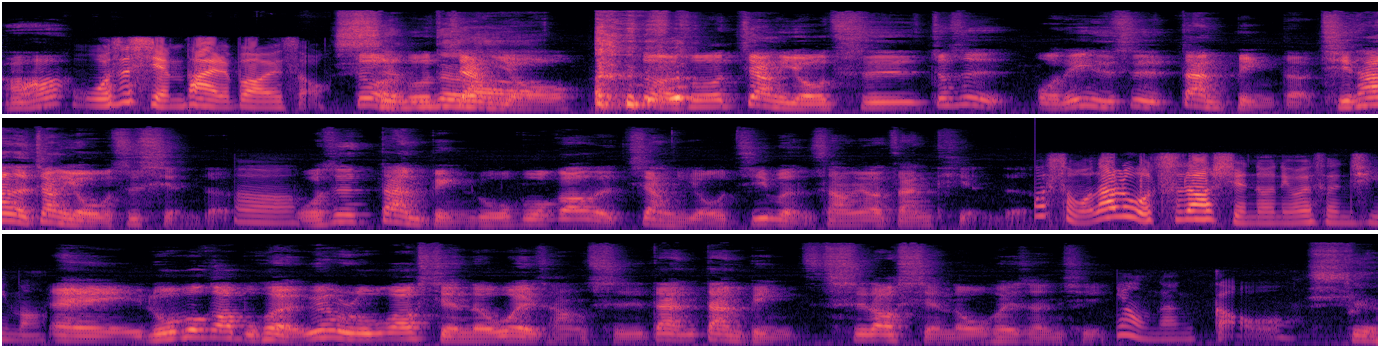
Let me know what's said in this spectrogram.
啊！我是咸派的，不好意思哦。就有很多咸的啊酱油，对我来说，酱油吃就是我的意思是蛋饼的，其他的酱油我是咸的，嗯，我是蛋饼萝卜糕的酱油基本上要沾甜的。为什么？那如果吃到咸的，你会生气吗？哎、萝卜糕不会，因为萝卜糕咸的我也常吃，但蛋饼吃到咸的我会生气。你好难搞哦。咸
